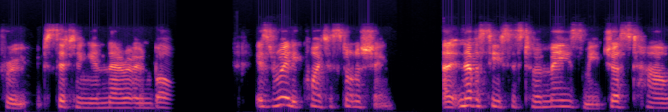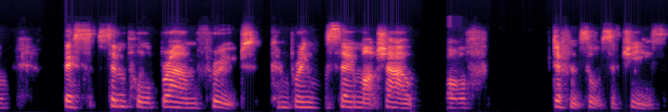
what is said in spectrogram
fruit sitting in their own bowl is really quite astonishing. And it never ceases to amaze me just how this simple brown fruit can bring so much out of different sorts of cheese.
